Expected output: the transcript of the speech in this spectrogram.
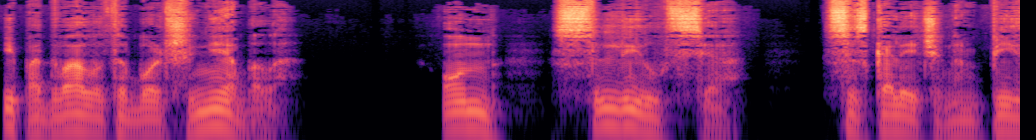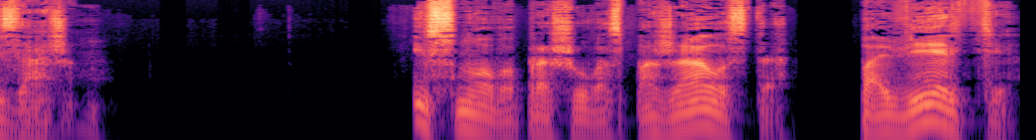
и подвала-то больше не было. Он слился с искалеченным пейзажем. И снова прошу вас, пожалуйста, поверьте,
